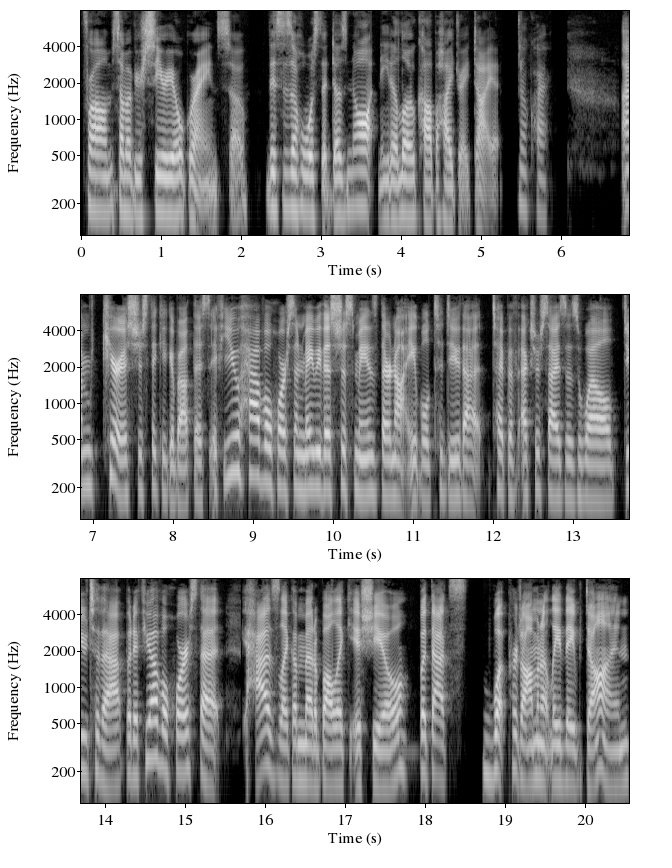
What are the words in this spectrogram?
from some of your cereal grains. So this is a horse that does not need a low carbohydrate diet. Okay. I'm curious just thinking about this. If you have a horse, and maybe this just means they're not able to do that type of exercise as well due to that, but if you have a horse that has like a metabolic issue, but that's what predominantly they've done,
